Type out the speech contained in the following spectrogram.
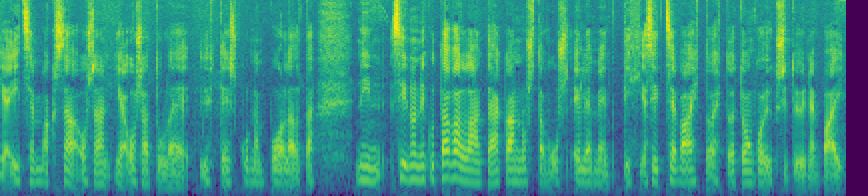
ja itse maksaa osan ja osa tulee yhteiskunnan puolelta, niin siinä on niin kuin tavallaan tämä kannustavuuselementti ja sitten se vaihtoehto, että onko yksityinen vai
